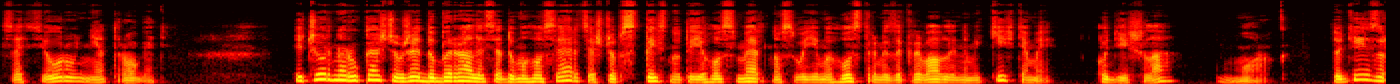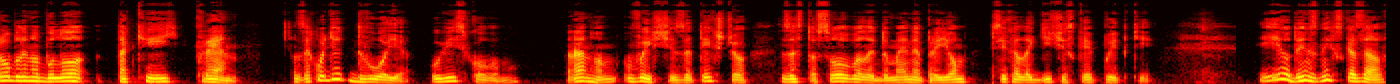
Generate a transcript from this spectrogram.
Сасюру не трогать. І чорна рука, що вже добиралася до мого серця, щоб стиснути його смертно своїми гострими закривавленими кігтями, одійшла в морок. Тоді зроблено було такий крен. Заходять двоє у військовому, рангом вищі за тих, що застосовували до мене прийом психологічної питки. І один з них сказав:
